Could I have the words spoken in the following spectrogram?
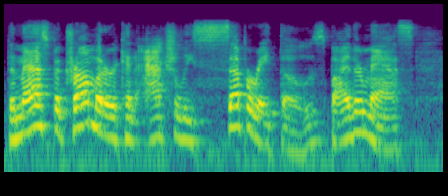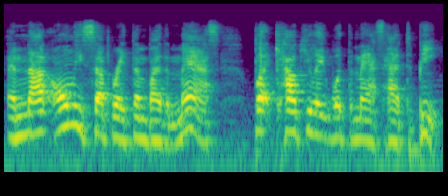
The mass spectrometer can actually separate those by their mass and not only separate them by the mass, but calculate what the mass had to be.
